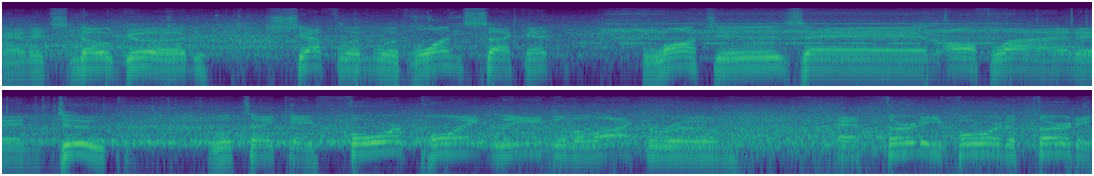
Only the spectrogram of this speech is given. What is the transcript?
And it's no good. Schieffelin with one second launches and offline. And Duke will take a four-point lead to the locker room at 34 to 30.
